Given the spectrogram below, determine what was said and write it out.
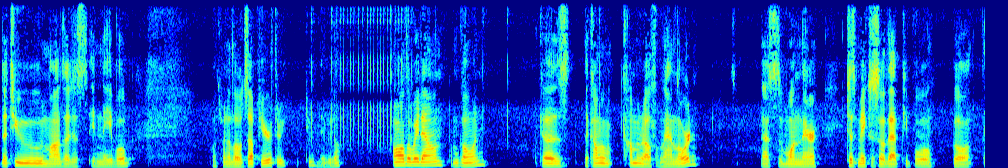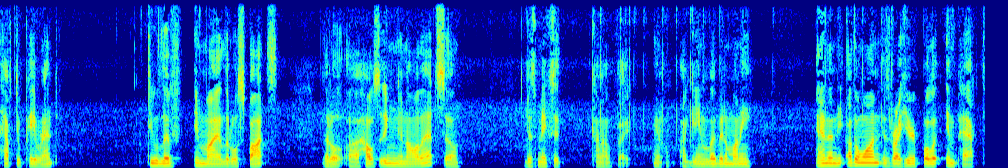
the two mods I just enabled. Once when it loads up here, three, two, there we go. All the way down, I'm going. Because the Common, Commonwealth Landlord, that's the one there. Just makes it so that people will have to pay rent to live in my little spots. Little uh, housing and all that, so just makes it kind of like, you know, I gain a little bit of money. And then the other one is right here, bullet impact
